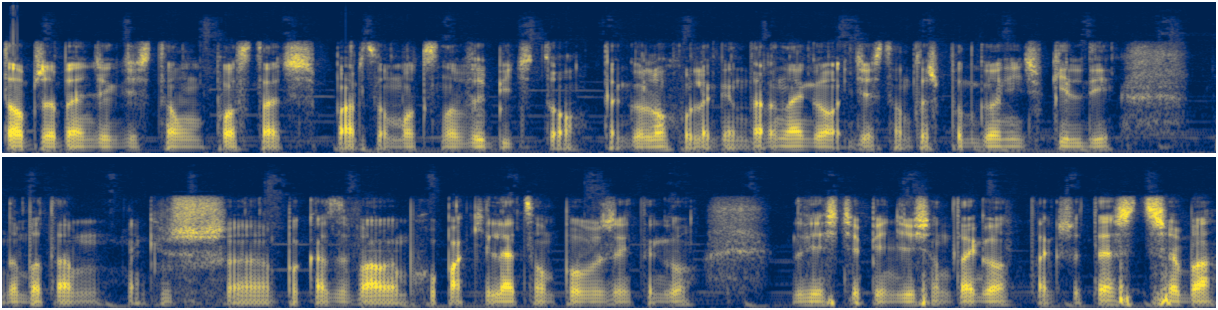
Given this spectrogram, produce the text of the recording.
dobrze będzie gdzieś tą postać bardzo mocno wybić do tego lochu legendarnego, gdzieś tam też podgonić w gildii, no bo tam, jak już e, pokazywałem, chłopaki lecą powyżej tego 250, także też trzeba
